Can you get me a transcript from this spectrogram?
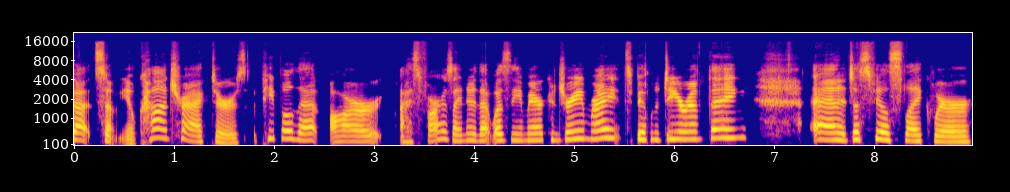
got some, you know, contractors, people that are, as far as I knew, that was the American dream, right? To be able to do your own thing. And it just feels like we're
